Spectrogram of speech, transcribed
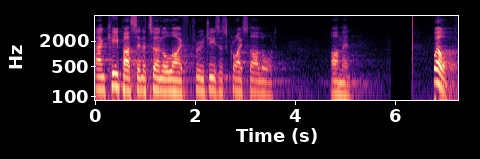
and keep us in eternal life through Jesus Christ our Lord. Amen. Well,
